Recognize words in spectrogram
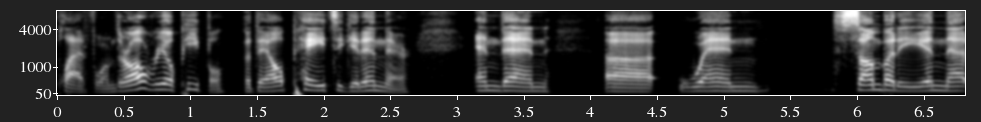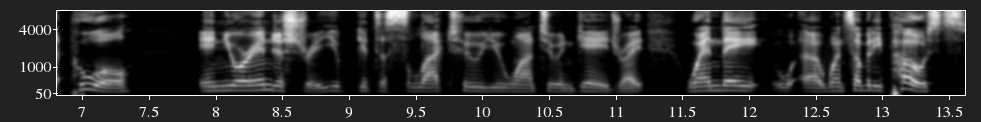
platform. They're all real people, but they all pay to get in there, and then uh, when somebody in that pool in your industry, you get to select who you want to engage. Right when they uh, when somebody posts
